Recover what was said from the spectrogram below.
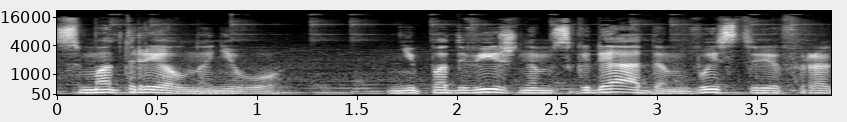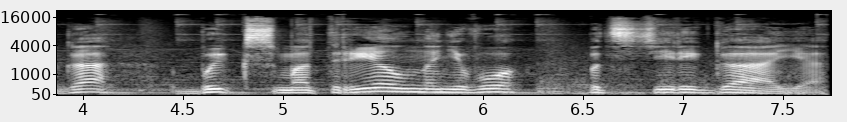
смотрел на него. Неподвижным взглядом, выставив рога, бык смотрел на него, подстерегая.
